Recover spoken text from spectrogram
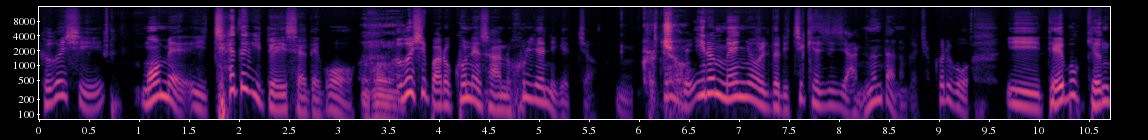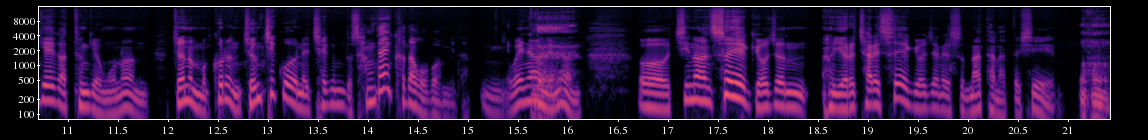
그것이 몸에 이 체득이 돼 있어야 되고 음흠. 그것이 바로 군에서 하는 훈련이겠죠. 음. 그렇죠. 그런데 이런 매뉴얼들이 지켜지지 않는다는 거죠. 그리고 이 대북 경계 같은 경우는 저는 뭐 그런 정치권의 책임도 상당히 크다고 봅니다. 음, 왜냐하면은 네. 어, 지난 서해 교전 여러 차례 서해 교전에서 나타났듯이 음흠.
